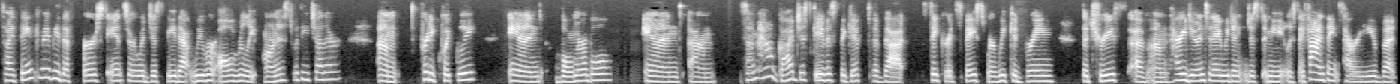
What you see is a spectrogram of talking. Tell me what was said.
So I think maybe the first answer would just be that we were all really honest with each other um, pretty quickly and vulnerable. And um, somehow God just gave us the gift of that sacred space where we could bring the truth of um, how are you doing today? We didn't just immediately say, fine, thanks, how are you? But,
